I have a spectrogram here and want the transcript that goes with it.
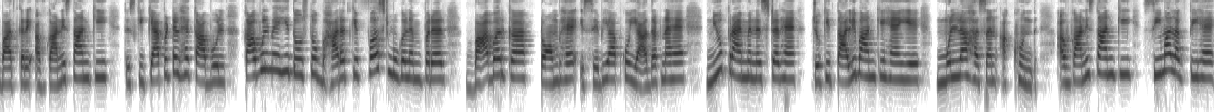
बात करें अफ़गानिस्तान की तो इसकी कैपिटल है काबुल। काबुल में ही दोस्तों भारत के फ़र्स्ट मुगल एम्पर बाबर का टॉम्ब है, इसे भी आपको याद रखना है। न्यू प्राइम मिनिस्टर हैं, जो कि तालिबान के हैं, ये मुल्ला हसन अखुंद। अफ़गानिस्तान की सीमा लगती है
